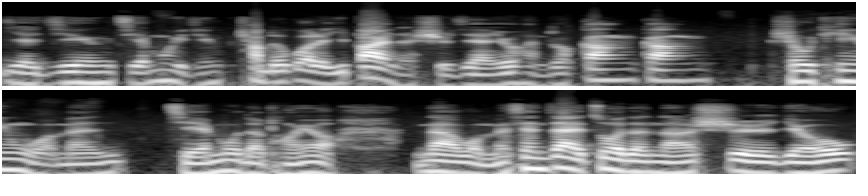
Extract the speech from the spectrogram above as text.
已经节目已经差不多过了一半的时间，有很多刚刚收听我们节目的朋友。那我们现在做的呢，是由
